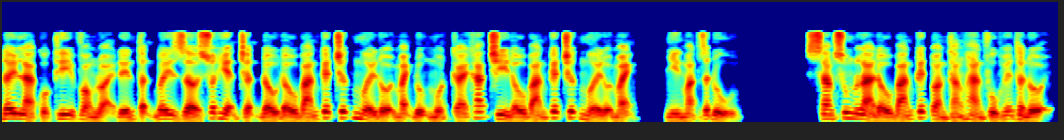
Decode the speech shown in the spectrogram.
Đây là cuộc thi vòng loại đến tận bây giờ xuất hiện trận đầu đấu bán kết trước 10 đội mạnh đụng một cái khác chi đấu bán kết trước 10 đội mạnh, nhìn mặt rất đủ. Samsung là đấu bán kết toàn thắng hàn phục huyện thần đội,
